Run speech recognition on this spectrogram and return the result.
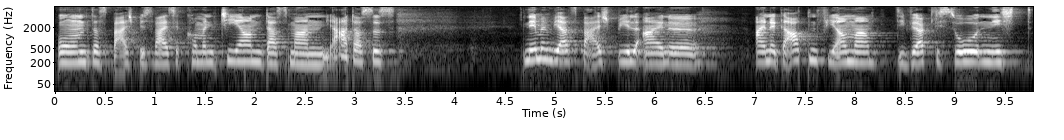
und das beispielsweise kommentieren, dass man, ja, dass es, nehmen wir als Beispiel eine, eine Gartenfirma, die wirklich so nicht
